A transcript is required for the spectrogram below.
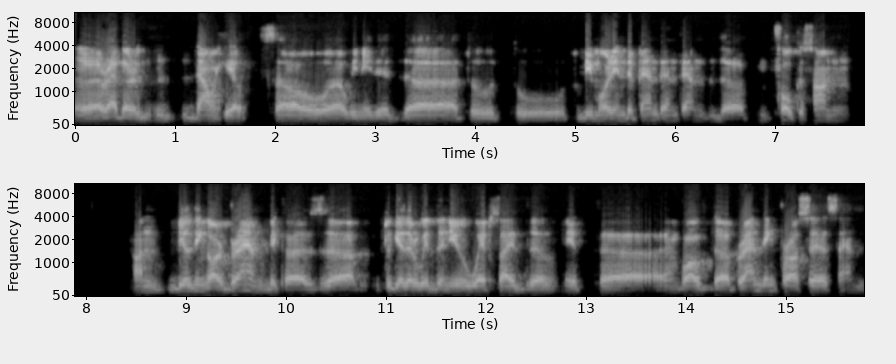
uh, rather downhill. So uh, we needed uh, to to to be more independent and focus on on building our brand because uh, together with the new website uh, it uh, involved the branding process and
